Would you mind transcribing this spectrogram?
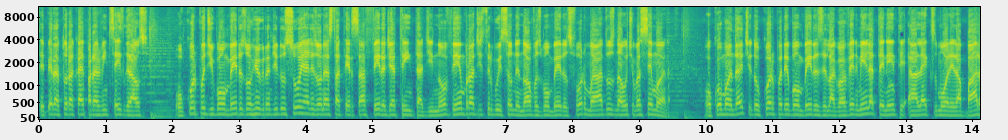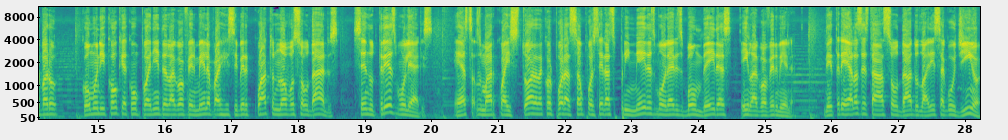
temperatura cai para 26 graus. O Corpo de Bombeiros do Rio Grande do Sul realizou nesta terça-feira, dia 30 de novembro, a distribuição de novos bombeiros formados na última semana. O comandante do Corpo de Bombeiros de Lagoa Vermelha, Tenente Alex Moreira Bárbaro, comunicou que a Companhia de Lagoa Vermelha vai receber quatro novos soldados, sendo três mulheres. Essas marcam a história da corporação por ser as primeiras mulheres bombeiras em Lagoa Vermelha. Dentre elas está a soldado Larissa Godinho,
